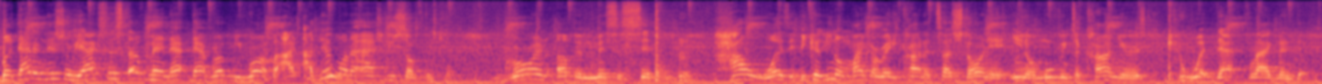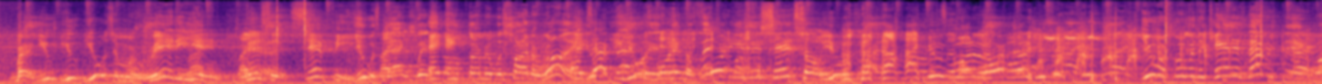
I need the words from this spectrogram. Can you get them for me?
But that initial reaction stuff, man, that, that rubbed me wrong. But I, I did want to ask you something, Kim. Growing up in Mississippi, how was it? Because you know Mike already kind of touched on it. You know, moving to Conyers, what that flag meant. Bro, you you you was a Meridian, Right. Like- Mississippi. You was Like back when And- and- Thurmond was trying to run. exactly. You was born in the when they were forties and shit, so you was. you was born in the forties. You were moving the cannons and everything. bro.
